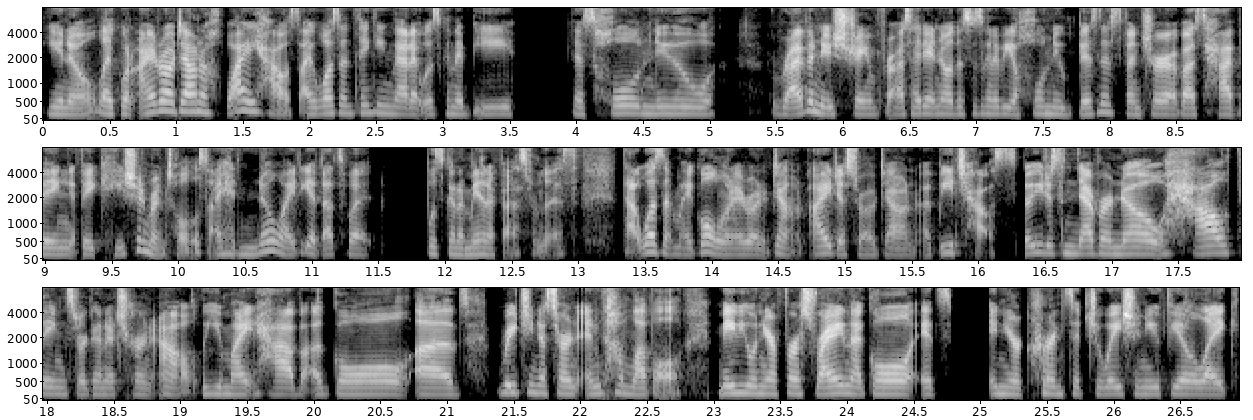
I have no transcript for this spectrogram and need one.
You know, like when I wrote down a Hawaii house, I wasn't thinking that it was going to be this whole new revenue stream for us. I didn't know this was going to be a whole new business venture of us having vacation rentals. I had no idea that's what was going to manifest from this. That wasn't my goal when I wrote it down. I just wrote down a beach house. So you just never know how things are going to turn out. You might have a goal of reaching a certain income level. Maybe when you're first writing that goal, it's in your current situation, you feel like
